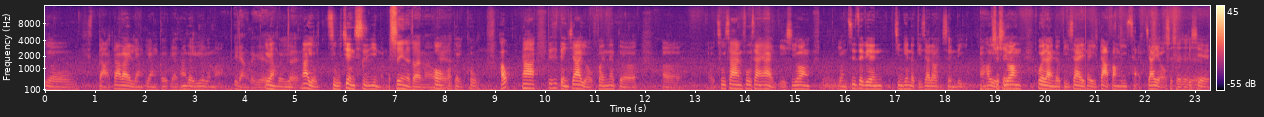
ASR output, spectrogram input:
有打大概两两个两三个月了嘛？一两个月，一两个月，那有逐渐适应了吗？适应的都还蛮 OK。哦，OK，cool。好，那就是等一下有分那个呃呃初赛和复赛案，也希望永志这边今天的比赛都很顺利，然后也希望未来你的比赛可以大放异彩，加油！谢谢谢谢。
